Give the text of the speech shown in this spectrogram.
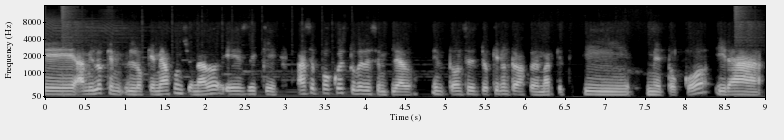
Eh, a mí lo que, lo que me ha funcionado es de que hace poco estuve desempleado, entonces yo quiero un trabajo de marketing y me tocó ir a,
